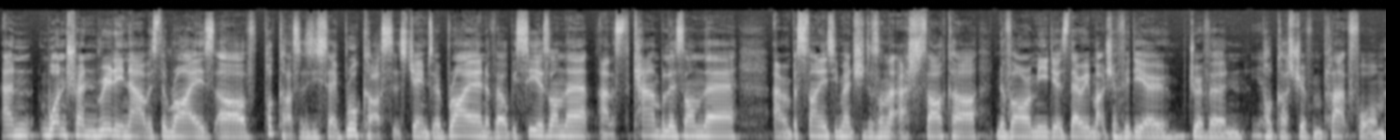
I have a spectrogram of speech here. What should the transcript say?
And one trend really now is the rise of podcasts, as you say, broadcasters. James O'Brien of LBC is on there, Alastair Campbell is on there, Aaron Bastani, as you mentioned, is on there, Ash Sarkar, Novara Media is very much a video driven, yeah. podcast driven platform.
